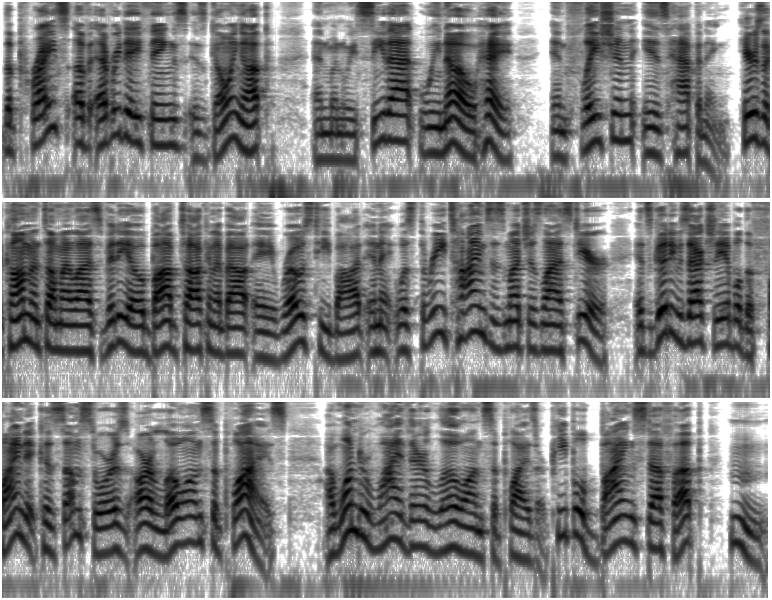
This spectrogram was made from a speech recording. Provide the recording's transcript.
The price of everyday things is going up, and when we see that, we know hey, Inflation is happening. Here's a comment on my last video, Bob talking about a roast he bought, and it was three times as much as last year. It's good he was actually able to find it because some stores are low on supplies. I wonder why they're low on supplies. Are people buying stuff up? Hmm.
